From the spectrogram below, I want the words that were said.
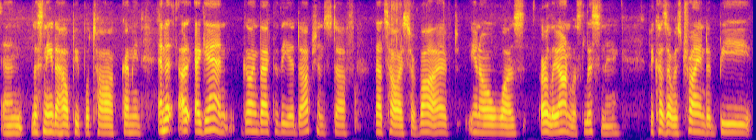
and listening to how people talk. I mean, and it, uh, again, going back to the adoption stuff, that's how I survived. You know, was early on was listening because I was trying to be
